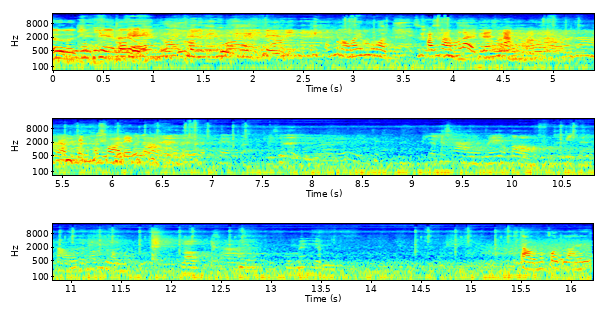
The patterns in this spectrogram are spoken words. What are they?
เออโอเคเลคอมเพลนด้วยคอมเมนต์ด้วยเอาให้หมดพัชาเมื่อไหร่เล่นหนังบ้างอะอยากเห็นพัชชาเล่นหนัง รอผมไม่เห็น เต๋ามากดไลค์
